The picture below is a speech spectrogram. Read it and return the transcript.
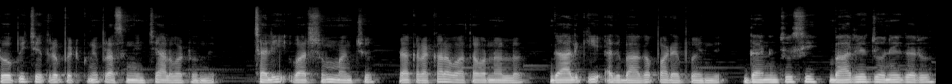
టోపీ చేతిలో పెట్టుకుని ప్రసంగించే అలవాటు ఉంది. చలి వర్షం మంచు రకరకాల వాతావరణాల్లో గాలికి అది బాగా పాడైపోయింది. దాన్ని చూసి భార్య జోనీ గారు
